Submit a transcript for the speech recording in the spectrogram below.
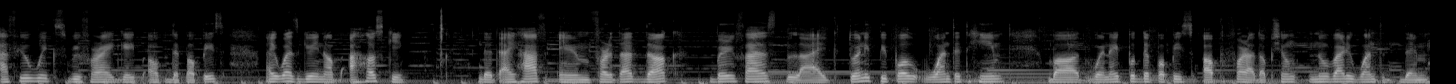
a few weeks before I gave up the puppies, I was giving up a husky that I have, and for that dog, very fast, like 20 people wanted him, but when I put the puppies up for adoption, nobody wanted them.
